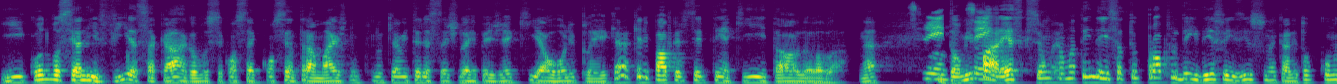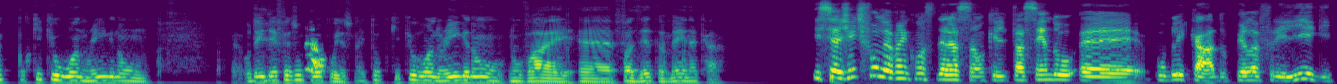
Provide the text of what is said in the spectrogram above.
E quando você alivia essa carga, você consegue concentrar mais no, no, que é o interessante do RPG, que é o roleplay, que é aquele papo que a gente sempre tem aqui e tal, blá blá blá, né? Sim, então me sim. parece que isso é uma tendência. Até o próprio D&D fez isso, né, cara? Então como, por que, que o One Ring não... O D&D fez um não. pouco isso, né? Então por que, que o One Ring não, não vai é, fazer também, né, cara? E se a gente for levar em consideração que ele está sendo é, publicado pela Free League,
